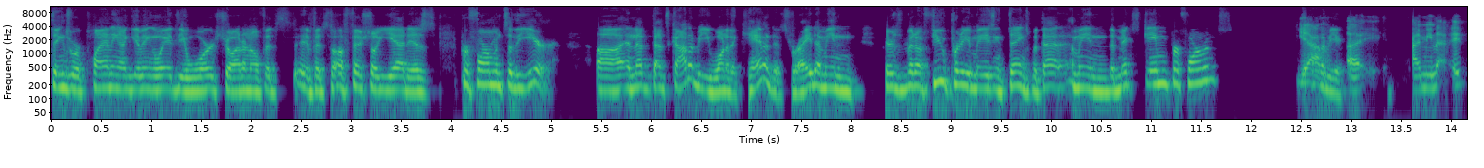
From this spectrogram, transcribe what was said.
things we're planning on giving away at the award show. I don't know if it's if it's official yet. Is performance of the year. uh, and that that's got to be one of the candidates, right? I mean, there's been a few pretty amazing things, but that I mean, the mixed game performance. Yeah, Gotta be a- uh, I mean, it,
